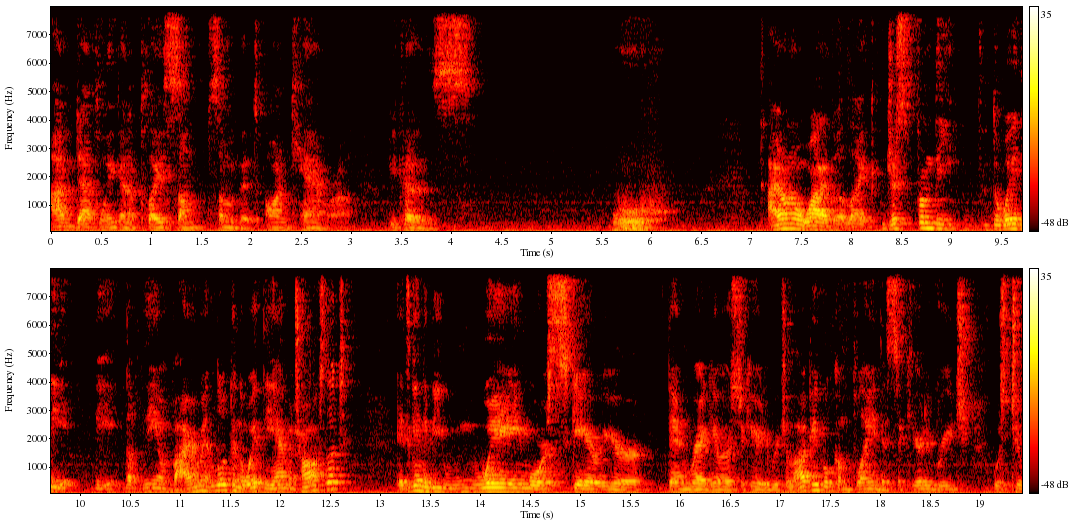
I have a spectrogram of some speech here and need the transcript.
I'm definitely gonna play some some of it on camera because Ooh. I don't know why, but like just from the the way the the, the, the environment looked and the way the animatronics looked, it's gonna be way more scarier than regular security breach. A lot of people complained that security breach was too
